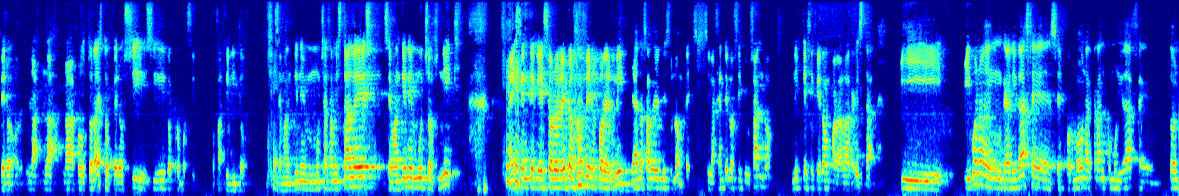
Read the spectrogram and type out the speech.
pero la, la, la, productora de esto, pero sí, sí lo proporciona, lo facilito. Se mantienen muchas amistades, se mantienen muchos nicks. Hay gente que solo le conoce por el nick, ya no sabe ni su nombre, si la gente lo sigue usando, nick que se hicieron para la revista. Y, y bueno, en realidad se, formó una gran comunidad en todo el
